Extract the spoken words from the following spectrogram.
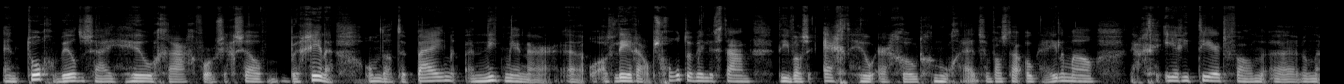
En toch wilde zij heel graag voor zichzelf beginnen. Omdat de pijn uh, niet meer naar, als leraar op school te willen staan, die was echt heel erg groot genoeg. Hè. Ze was daar ook helemaal ja, geïrriteerd van. nou,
